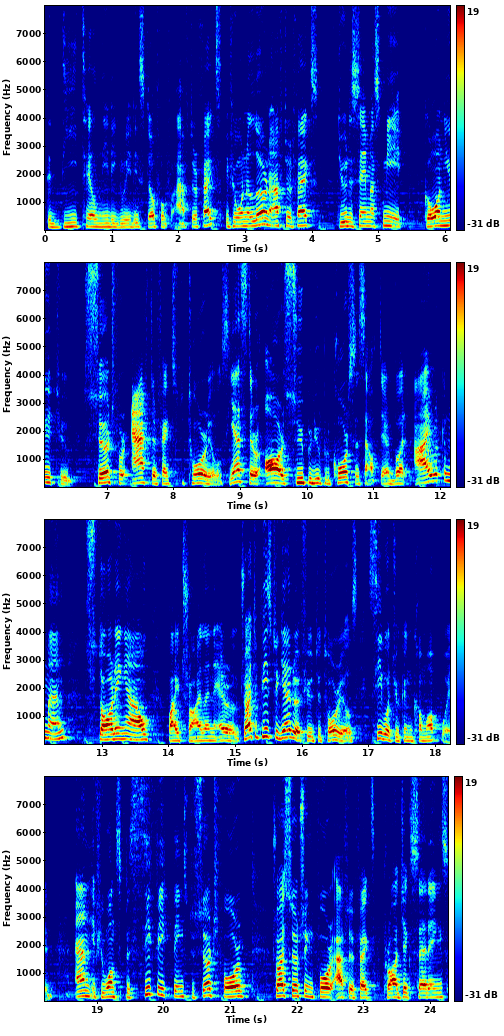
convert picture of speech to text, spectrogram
the detailed nitty gritty stuff of After Effects. If you want to learn After Effects, do the same as me. Go on YouTube, search for After Effects tutorials. Yes, there are super duper courses out there, but I recommend starting out by trial and error. Try to piece together a few tutorials, see what you can come up with. And if you want specific things to search for, Try searching for After Effects project settings,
